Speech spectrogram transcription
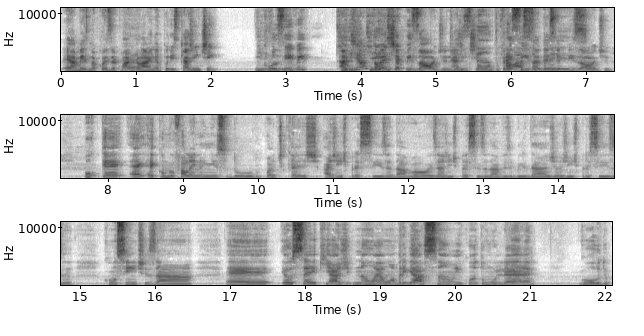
é a mesma coisa com a É. Glaina, por isso que a gente, inclusive, que- adiantou que- este episódio, né? A gente tanto precisa desse isso. episódio. Porque é, é como eu falei no início do, do podcast, a gente precisa dar voz, a gente precisa dar visibilidade, a gente precisa conscientizar. É, eu sei que a não é uma obrigação, enquanto mulher gorda,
